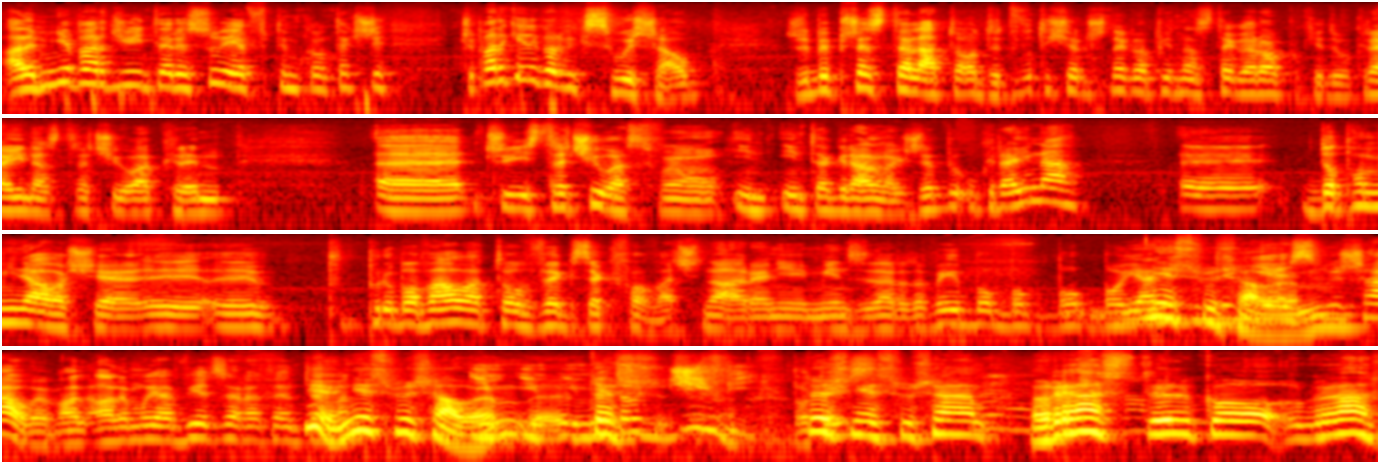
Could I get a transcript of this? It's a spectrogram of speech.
Ale mnie bardziej interesuje w tym kontekście, czy pan kiedykolwiek słyszał, żeby przez te lata od 2015 roku, kiedy Ukraina straciła Krym, e, czyli straciła swoją in, integralność, żeby Ukraina e, dopominała się, e, e, próbowała to wyegzekwować na arenie międzynarodowej, bo, bo, bo, bo ja Nie nigdy nie słyszałem. słyszałem, ale, ale moja wiedza na ten Nie, temat nie słyszałem. i, i, i mnie to Też, dziwi. Też to nie jest, słyszałem. Raz tylko, raz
